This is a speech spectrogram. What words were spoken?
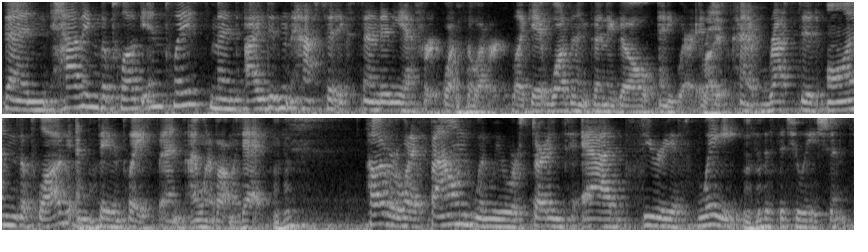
then having the plug in place meant I didn't have to extend any effort mm-hmm. whatsoever. Like it wasn't going to go anywhere. It Right. just kind of rested on the plug and mm-hmm. stayed in place, and I went about my day. Mm-hmm. However, what I found when we were starting to add serious weight to the situation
